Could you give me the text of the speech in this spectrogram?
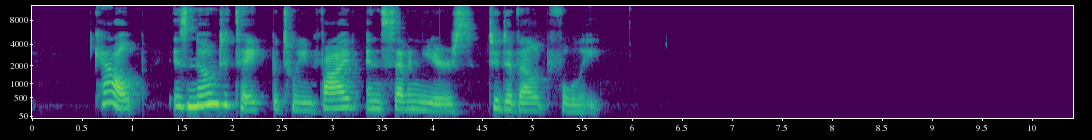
CALP is known to take between 5 and 7 years to develop fully.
